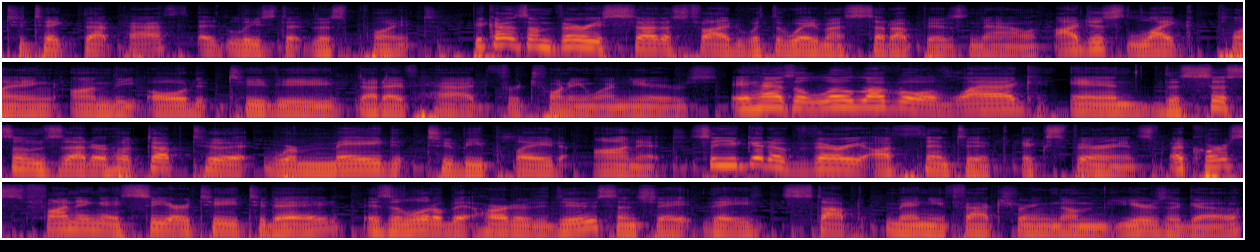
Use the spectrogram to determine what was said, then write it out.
to take that path, at least at this point, because I'm very satisfied with the way my setup is now. I just like playing on the old TV that I've had for 21 years. It has a low level of lag and the systems that are hooked up to it were made to be played on it. So you get a very authentic experience. Of course, finding a CRT today is a little bit harder harder to do since they, they stopped manufacturing them years ago.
